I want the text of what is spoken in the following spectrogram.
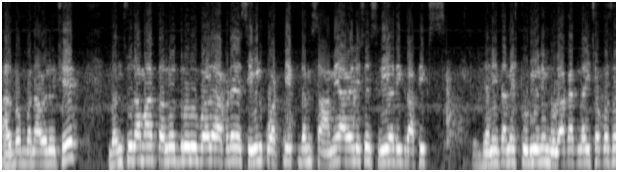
આલ્બમ બનાવેલું છે. ધનસુરામાં તલોદ્રુડ ઉપર આપણે સિવિલ કોર્ટની એકદમ સામે આવેલી છે શ્રીહરિ ગ્રાફિક્સ એની તમે સ્ટુડિયોની મુલાકાત લઈ શકો છો.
